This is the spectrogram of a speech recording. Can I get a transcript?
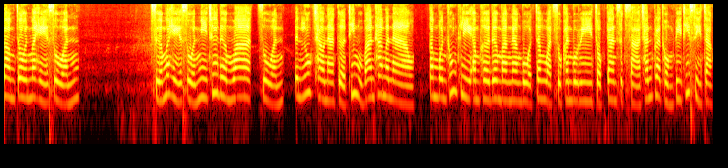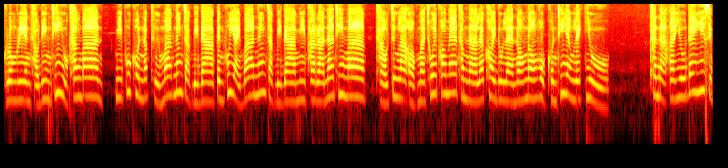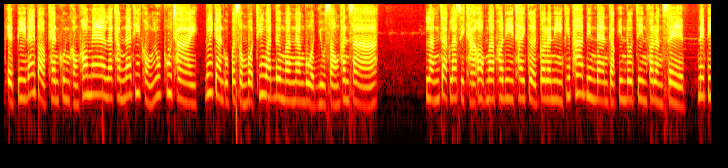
จอมโจรมเหสวน เสือมเหสวนมีชื่อเดิมว่า สวน เป็นลูกชาวนาเกิดที่หมู่บ้านท่ามะนาว ตำบลทุ่งคลีอำเภอเดิมบางนางบวชจังหวัดสุพรรณบุรี จบการศึกษาชั้นประถมปีที่ 4 จากโรงเรียนเขาดินที่อยู่ข้างบ้าน มีผู้คนนับถือมากเนื่องจากบิดา เป็นผู้ใหญ่บ้านเนื่องจากบิดามีภาระหน้าที่มาก เขาจึงลาออกมาช่วยพ่อแม่ทำนาและคอยดูแลน้องๆหกคนที่ยังเล็กอยู่ ขณะอายุได้ 21 ปีได้ตอบแทนคุณของพ่อแม่และทำหน้าที่ของลูกผู้ชาย ด้วยการอุปสมบทที่วัดเดิมบางนางบวชอยู่สองพรรษา หลังจากลาสิกขาออกมาพอดีไทยเกิดกรณีพิพาทดินแดนกับอินโดจีนฝรั่งเศส ในปี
